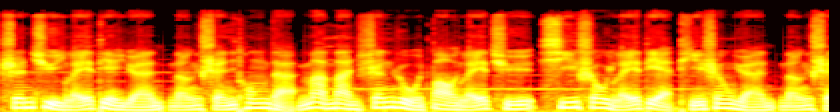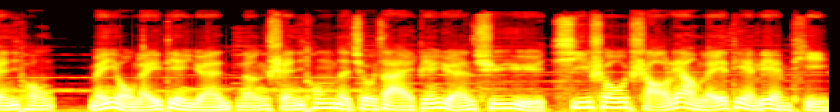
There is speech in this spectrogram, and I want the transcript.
身具雷电元能神通的，慢慢深入暴雷区吸收雷电，提升元能神通。没有雷电元能神通的，就在边缘区域吸收少量雷电炼体。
